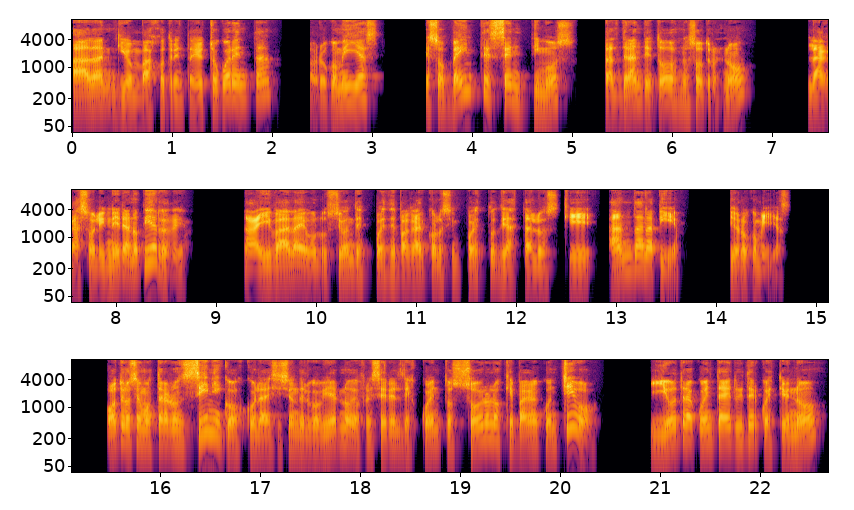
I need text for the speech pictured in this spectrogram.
Adam-3840, abro comillas, esos 20 céntimos saldrán de todos nosotros, ¿no? La gasolinera no pierde. Ahí va la evolución después de pagar con los impuestos de hasta los que andan a pie, cierro comillas. Otros se mostraron cínicos con la decisión del gobierno de ofrecer el descuento solo a los que pagan con chivo, y otra cuenta de Twitter cuestionó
